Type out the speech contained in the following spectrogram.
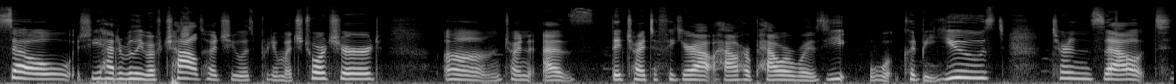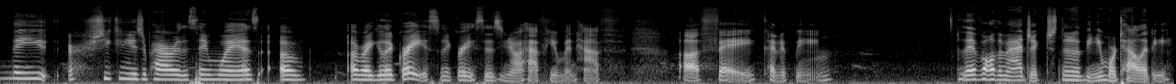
So she had a really rough childhood. She was pretty much tortured, um, trying to, as they tried to figure out how her power was could be used. Turns out they she can use her power the same way as a a regular Grace, and a Grace is you know half human, half uh, Fae kind of being. They have all the magic, just none of the immortality,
